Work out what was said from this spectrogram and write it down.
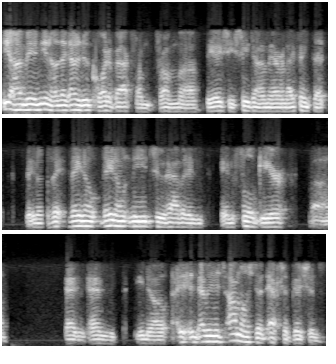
Yeah, I mean, you know, they got a new quarterback from from uh, the ACC down there, and I think that you know they they don't they don't need to have it in in full gear. Uh, and and you know, I, I mean, it's almost an exhibition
